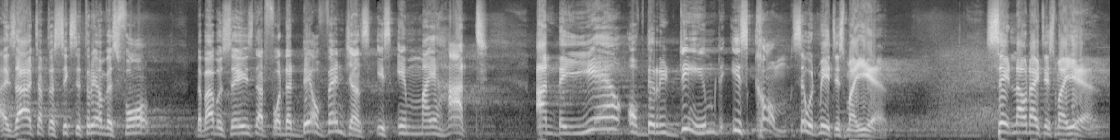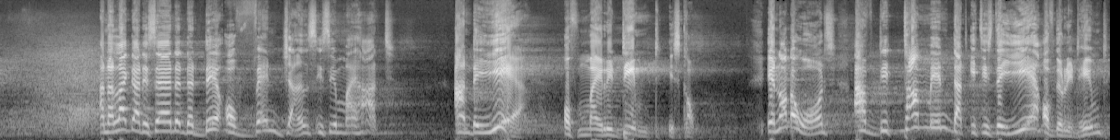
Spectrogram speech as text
Isaiah chapter 63 and verse 4 The Bible says that for the day of vengeance is in my heart, and the year of the redeemed is come. Say with me, it is my year. Say it louder, it is my year. And I like that he said the day of vengeance is in my heart, and the year of my redeemed is come. In other words, I've determined that it is the year of the redeemed.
